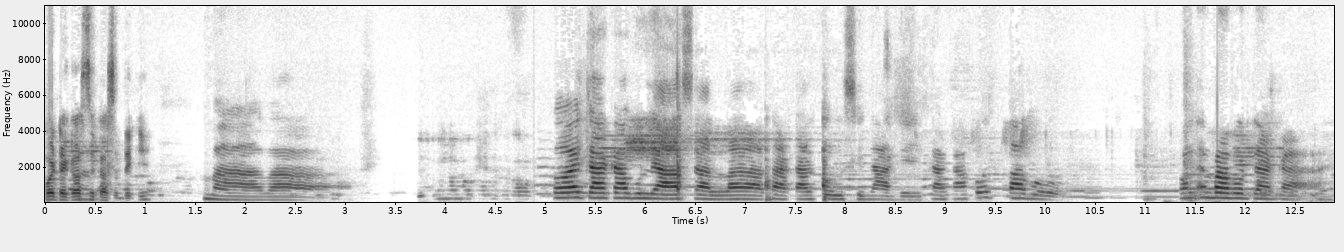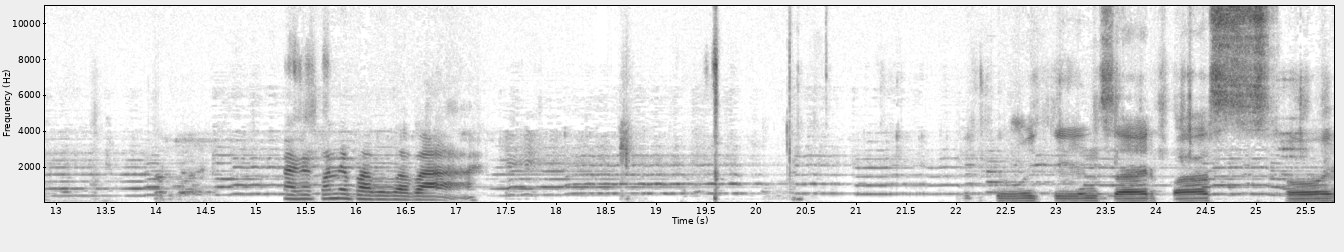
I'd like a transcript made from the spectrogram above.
কয় টাকা আছে কাছে দেখি। বাবা। কয় টাকা বলে আছে আল্লাহ? টাকার কলসি না দে টাকা কোথ পাবো? কোনে পাবো টাকা? টাকা কোনে পাবো বাবা? দুই তিন চার পাঁচ ছয়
